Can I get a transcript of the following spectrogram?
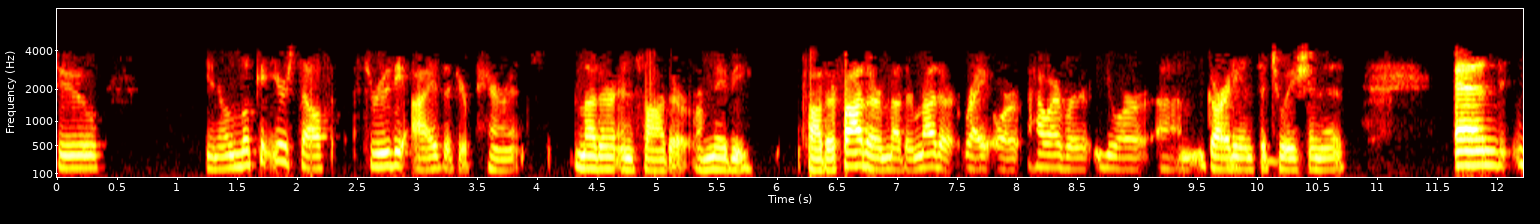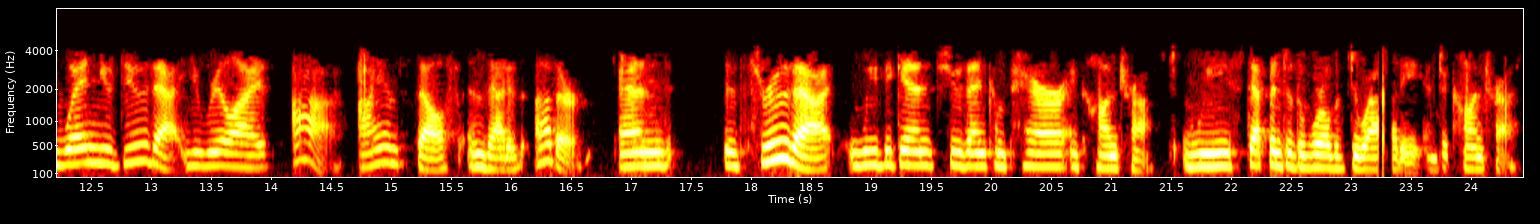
to, you know, look at yourself through the eyes of your parents, mother and father, or maybe father, father, mother, mother, right? Or however your um, guardian situation is. And when you do that, you realize, ah, I am self and that is other. And through that, we begin to then compare and contrast. We step into the world of duality, into contrast.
